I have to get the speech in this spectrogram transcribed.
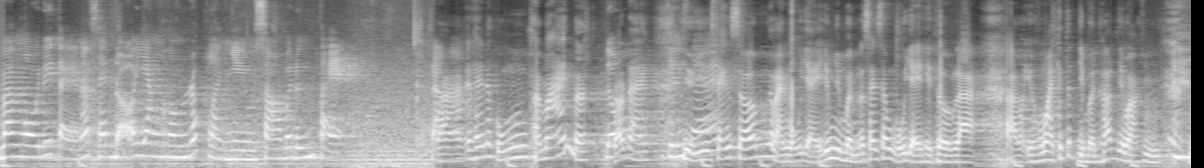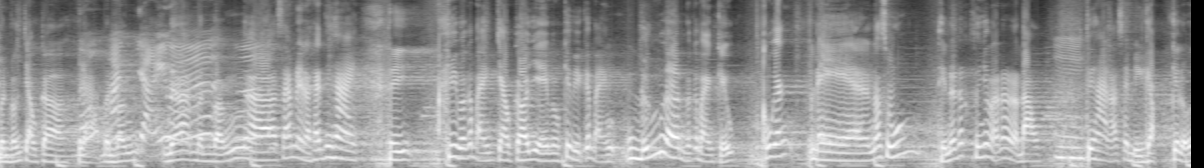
và ngồi đi tè nó sẽ đỡ văng hơn rất là nhiều so với đứng tè Đó. và em thấy nó cũng thoải mái mà Đúng, rõ ràng ví dụ như sáng sớm các bạn ngủ dậy giống như mình nó sáng sớm ngủ dậy thì thường là à, mặc dù không ai kích thích gì mình hết nhưng mà mình vẫn chào cờ dạ, mình ai vẫn cũng vậy mà. dạ, mình vẫn à, sáng nay là tháng thứ hai thì khi mà các bạn chào cờ như vậy mà cái việc các bạn đứng lên và các bạn kiểu cố gắng đè nó xuống thì nó rất thứ nhất là rất là đau. Thứ hai là nó sẽ bị gập cái lỗ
